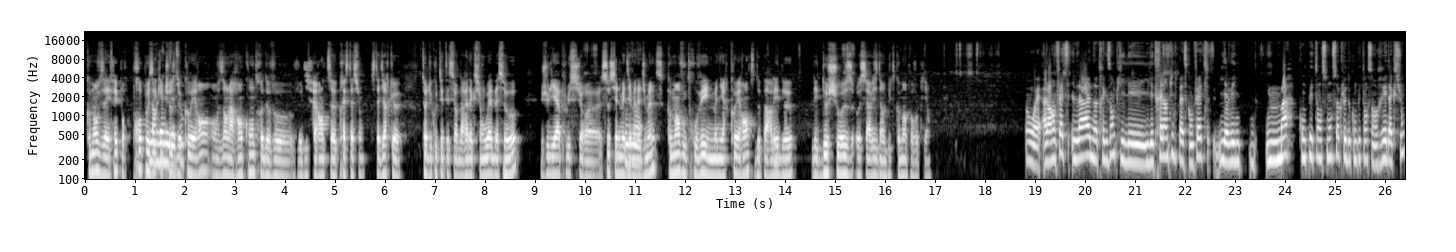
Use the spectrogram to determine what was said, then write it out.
comment vous avez fait pour proposer quelque chose de cohérent en faisant la rencontre de vos, vos différentes prestations. C'est-à-dire que toi, du coup, tu étais sur de la rédaction web SEO, Julia plus sur euh, social media management. Comment vous trouvez une manière cohérente de parler de les deux choses au service d'un but commun pour vos clients? Ouais, alors en fait, là, notre exemple, il est, il est très limpide parce qu'en fait, il y avait une, ma compétence, mon socle de compétences en rédaction,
